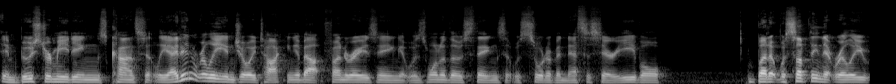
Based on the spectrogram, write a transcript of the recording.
in booster meetings constantly. I didn't really enjoy talking about fundraising. It was one of those things that was sort of a necessary evil, but it was something that really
